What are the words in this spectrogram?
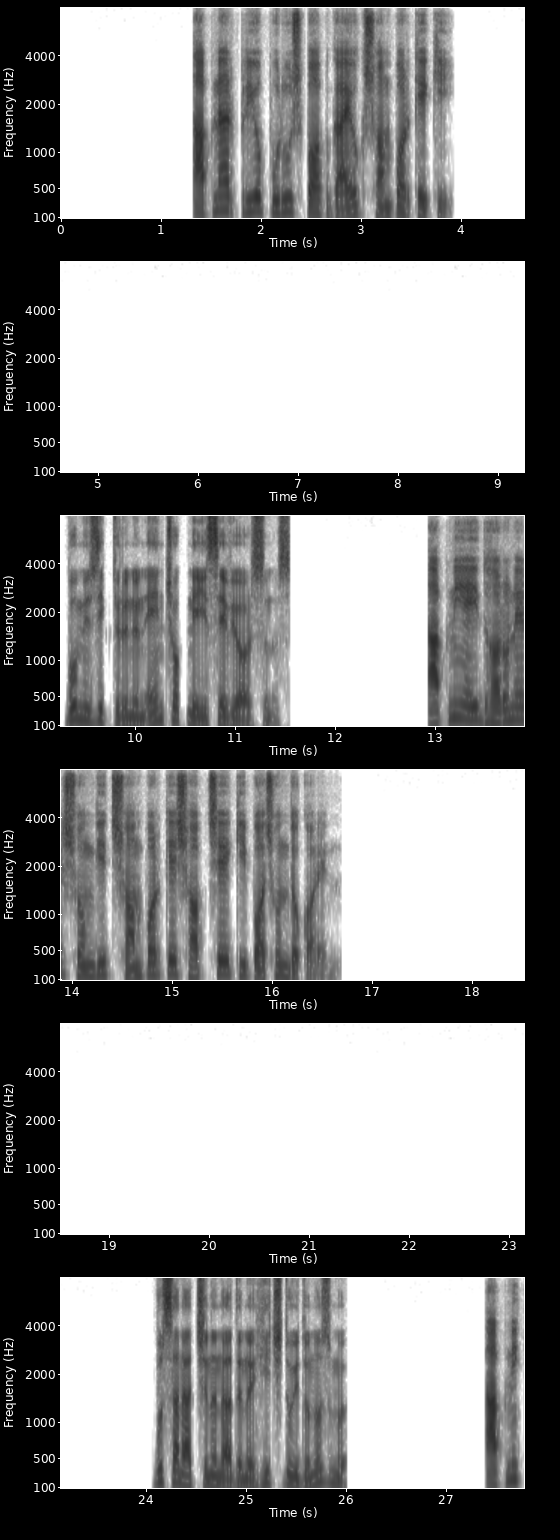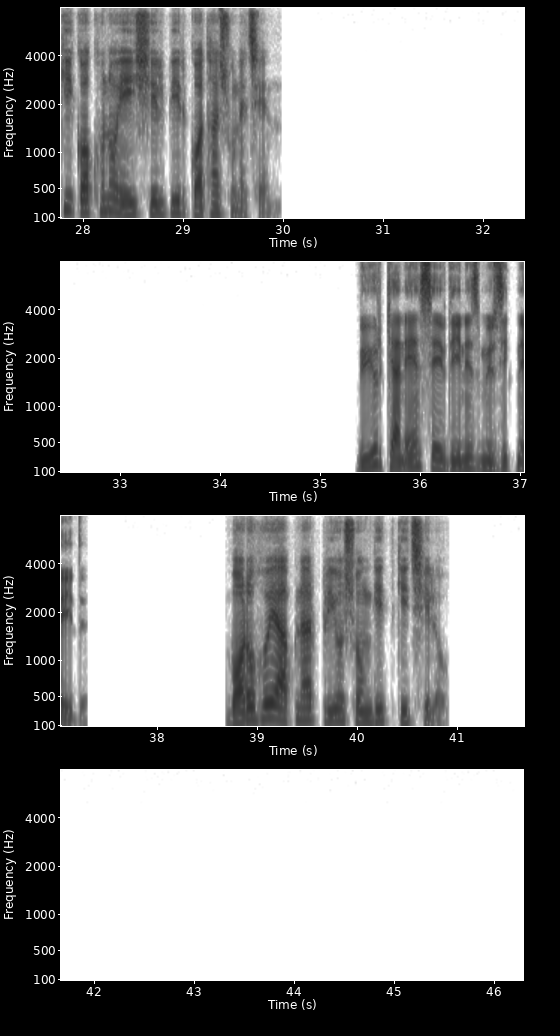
আপনার প্রিয় পুরুষ পপ গায়ক সম্পর্কে কি Bu müzik türünün en çok neyi seviyorsunuz? আপনি এই ধরনের সংগীত সম্পর্কে সবচেয়ে কি পছন্দ করেন Bu sanatçının adını hiç duydunuz mu? আপনি কি কখনো এই শিল্পীর কথা শুনেছেন Büyürken en sevdiğiniz müzik neydi? বড় হয়ে আপনার প্রিয় সঙ্গীত কি ছিল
